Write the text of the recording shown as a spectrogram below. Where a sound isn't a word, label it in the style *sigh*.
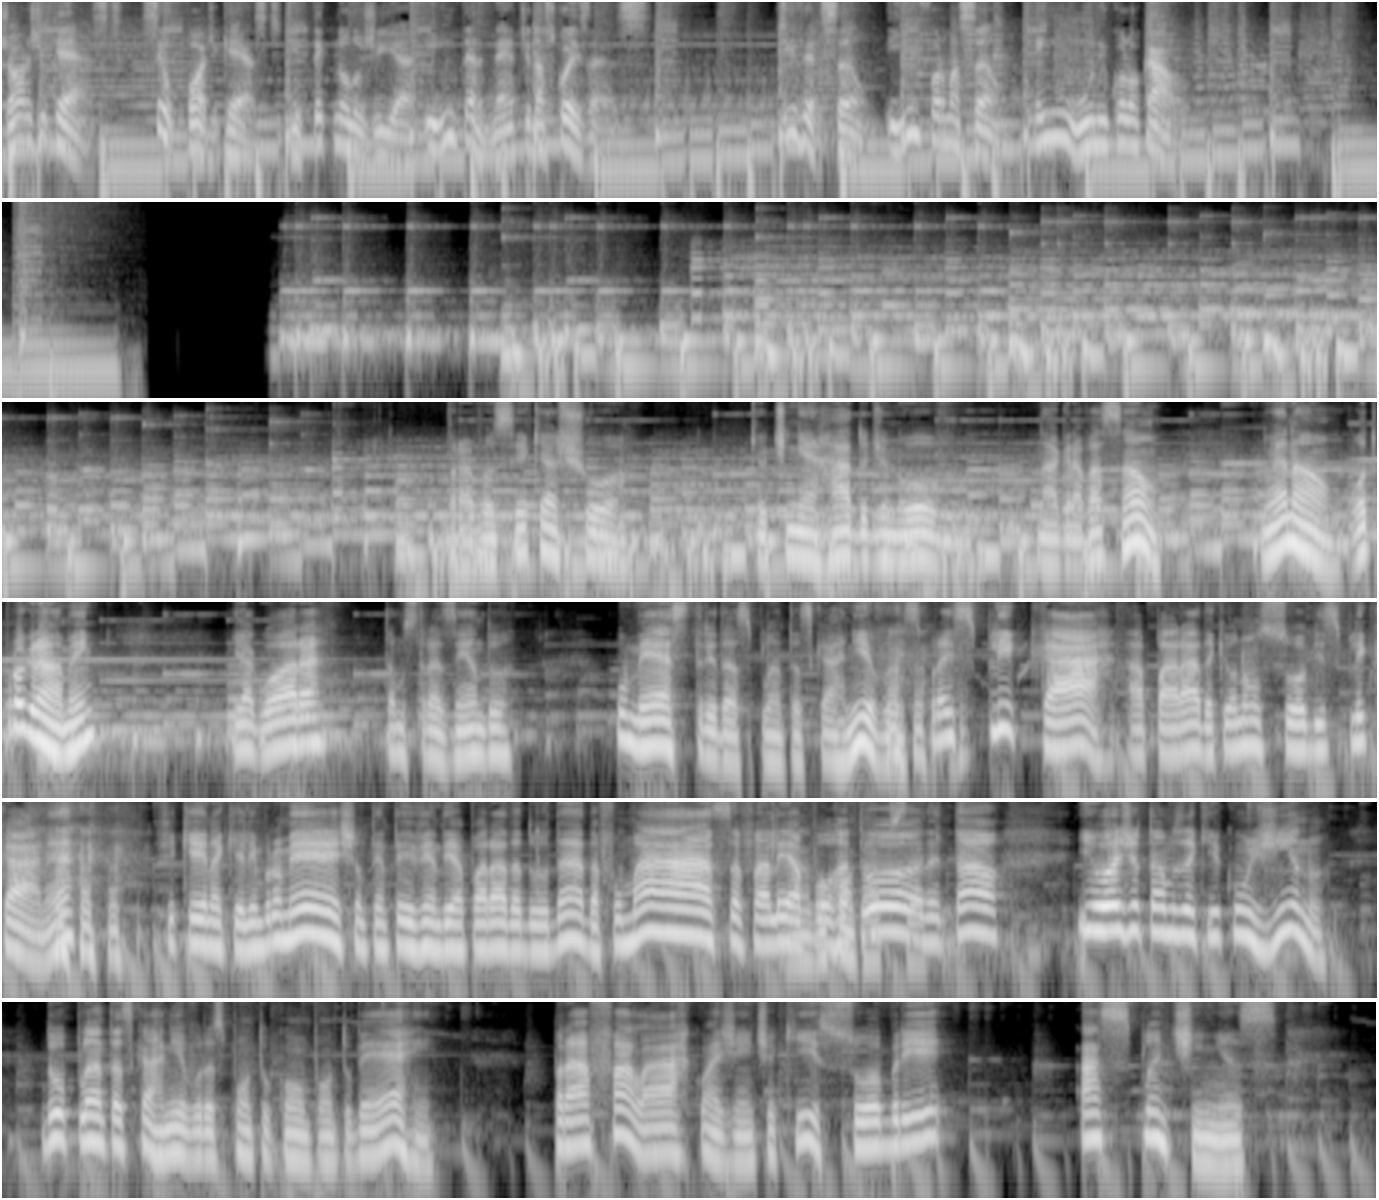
Jorge Cast, seu podcast de tecnologia e internet das coisas. Diversão e informação em um único local. Para você que achou que eu tinha errado de novo na gravação, não é não. Outro programa, hein? E agora estamos trazendo o mestre das plantas carnívoras *laughs* para explicar a parada que eu não soube explicar, né? *laughs* Fiquei naquele embromation, tentei vender a parada do, né, da fumaça, falei Não, a vou porra toda e tal. E hoje estamos aqui com o Gino do plantascarnívoras.com.br para falar com a gente aqui sobre as plantinhas.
